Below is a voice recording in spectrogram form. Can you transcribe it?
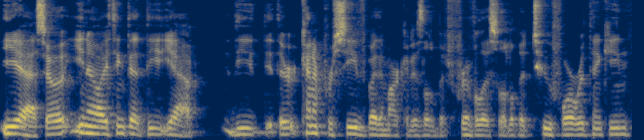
Yeah, so you know I think that the yeah the they're kind of perceived by the market as a little bit frivolous, a little bit too forward thinking.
